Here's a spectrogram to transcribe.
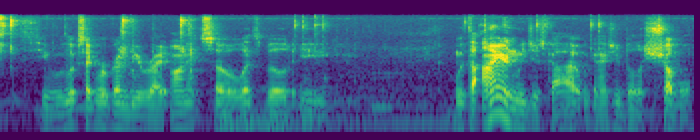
See, it looks like we're going to be right on it, so let's build a... With the iron we just got, we can actually build a shovel.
